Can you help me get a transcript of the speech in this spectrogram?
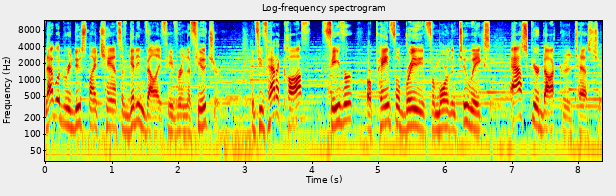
that would reduce my chance of getting valley fever in the future. If you've had a cough, fever, or painful breathing for more than two weeks, ask your doctor to test you.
